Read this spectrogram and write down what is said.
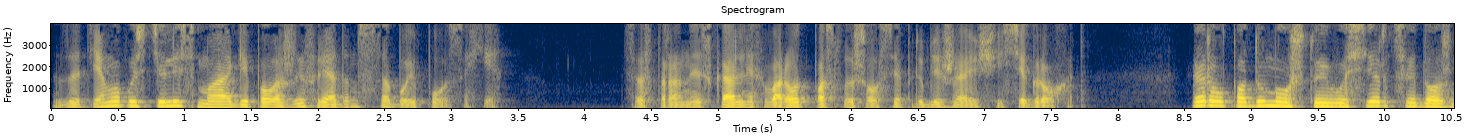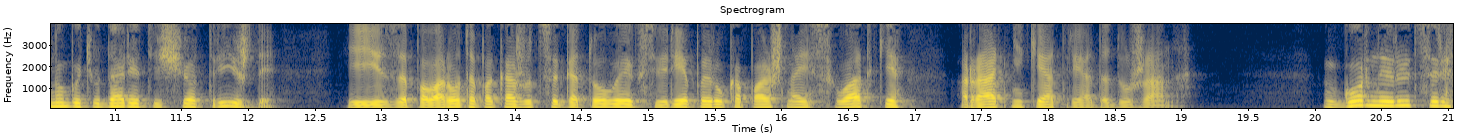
Затем опустились маги, положив рядом с собой посохи. Со стороны скальных ворот послышался приближающийся грохот. Эрл подумал, что его сердце должно быть ударит еще трижды, и из-за поворота покажутся готовые к свирепой рукопашной схватке ратники отряда Дужана. Горный рыцарь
